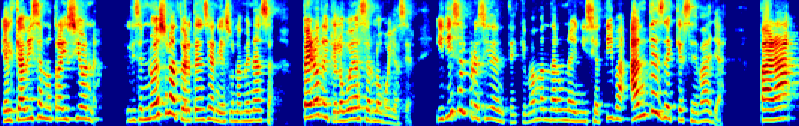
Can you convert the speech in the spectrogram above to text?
el que avisa no traiciona. Dice, no es una advertencia ni es una amenaza, pero de que lo voy a hacer, lo voy a hacer. Y dice el presidente que va a mandar una iniciativa antes de que se vaya para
